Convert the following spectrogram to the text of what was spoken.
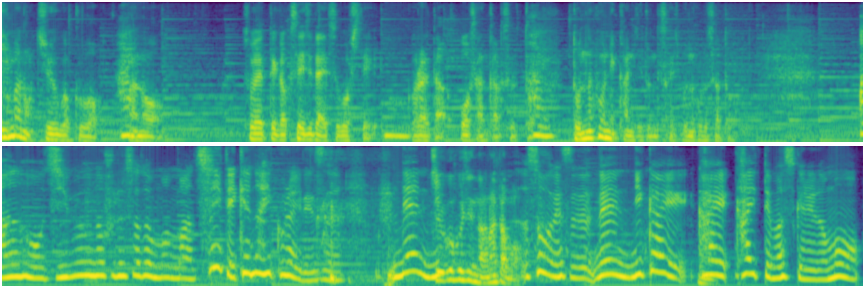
今の中国を、はい、あのそうやって学生時代過ごしてこられた王さんからすると、はい、どんなふうに感じるんですか自分のふるさと。あの自分のふるさともまあついていけないくらいです。年中国人のあなたも。そうです。年2回帰,、帰ってますけれども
